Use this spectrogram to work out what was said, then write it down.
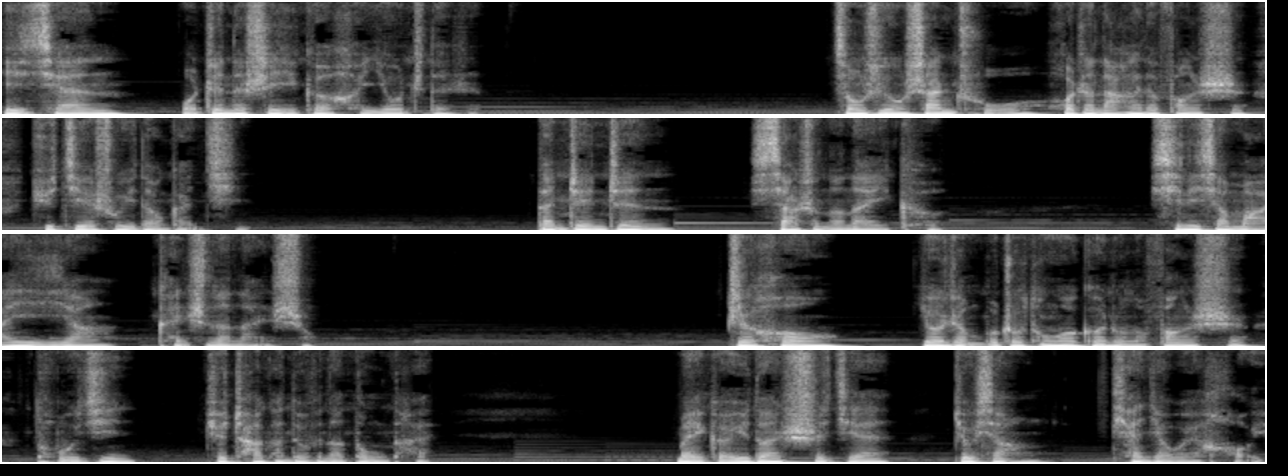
以前我真的是一个很幼稚的人，总是用删除或者拉黑的方式去结束一段感情。但真正下手的那一刻。”心里像蚂蚁一样啃食的难受，之后又忍不住通过各种的方式途径去查看对方的动态。每隔一段时间就想添加为好友，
